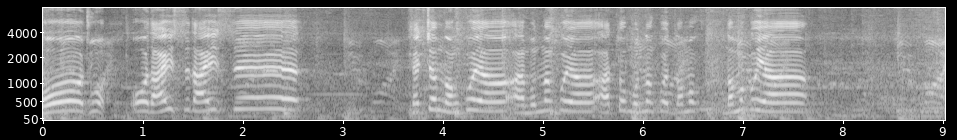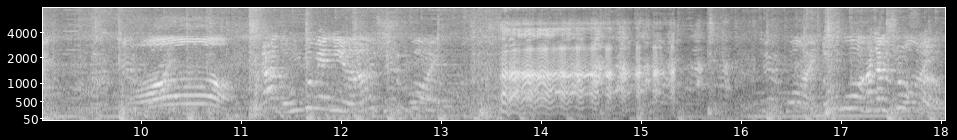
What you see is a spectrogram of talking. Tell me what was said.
오 좋아 오 나이스 나이스. 100점 넘고요. 아 못 넘고요. 아 또 못 넘고 넘어 넘었고요. 와. 나 농구맨이야. 농구가 가장 쉬웠어요.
